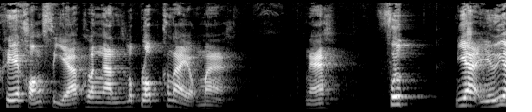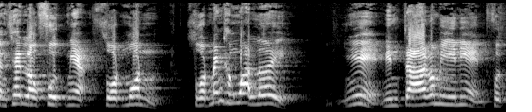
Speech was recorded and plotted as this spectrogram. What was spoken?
เคลียร์ของเสียพลังงานลบๆข้างในออกมานะฝึกเนี่ยหรืออย่างเช่นเราฝึกเนี่ยสวดมนต์สวดแม่งทั้งวันเลย นี่นินจาก็มีนี่ฝึก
